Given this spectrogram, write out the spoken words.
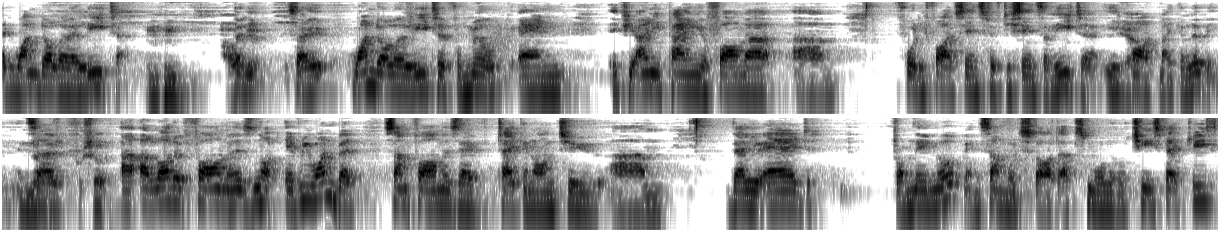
at one dollar a liter. But okay. it, so one dollar a liter for milk, and if you're only paying your farmer um, forty-five cents, fifty cents a liter, you Yeah. can't make a living. And no, so for sure. a, a lot of farmers, not everyone, but some farmers have taken on to um, value add from their milk, and some would start up small little cheese factories,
